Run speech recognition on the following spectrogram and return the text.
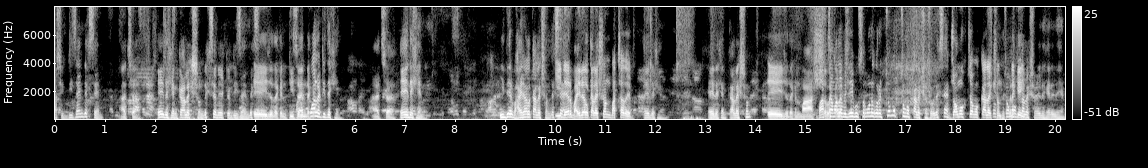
আশি? ডিজাইন দেখছেন? আচ্ছা। এই দেখেন কালেকশন দেখছেন একটা ডিজাইন দেখছেন? এই যে দেখেন ডিজাইন দেখেন। কোয়ালিটি দেখেন। আচ্ছা। এই দেখেন ঈদের ভাইরাল কালেকশন দেখছেন? ঈদের ভাইরাল কালেকশন বাচ্চাদের। এই দেখেন এই দেখেন কালেকশন এই যে দেখেন বাচ্চা মাশাআল্লাহ মালে যে collection। বছর মনে করেন চমক চমক কালেকশন সব দেখছেন? চমক চমক কালেকশন চমক নাকি? কালেকশন এই দেখেন এই দেখেন।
